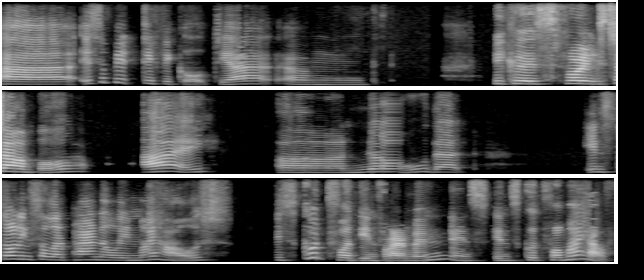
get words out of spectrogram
uh, is a bit difficult yeah um, because for example i uh, know that installing solar panel in my house is good for the environment and it's good for my health,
